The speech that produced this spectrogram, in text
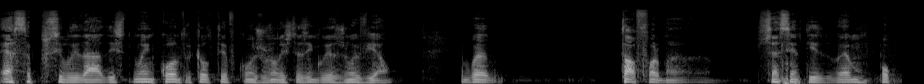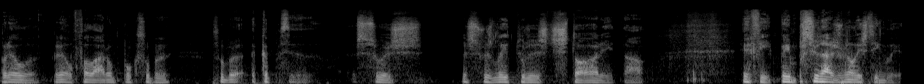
essa possibilidade, isto no encontro que ele teve com os jornalistas ingleses no avião. É uma tal forma sem sentido. É um pouco para ele, para ele falar um pouco sobre, sobre a capacidade, as suas, as suas leituras de história e tal. Enfim, para impressionar o jornalista inglês.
